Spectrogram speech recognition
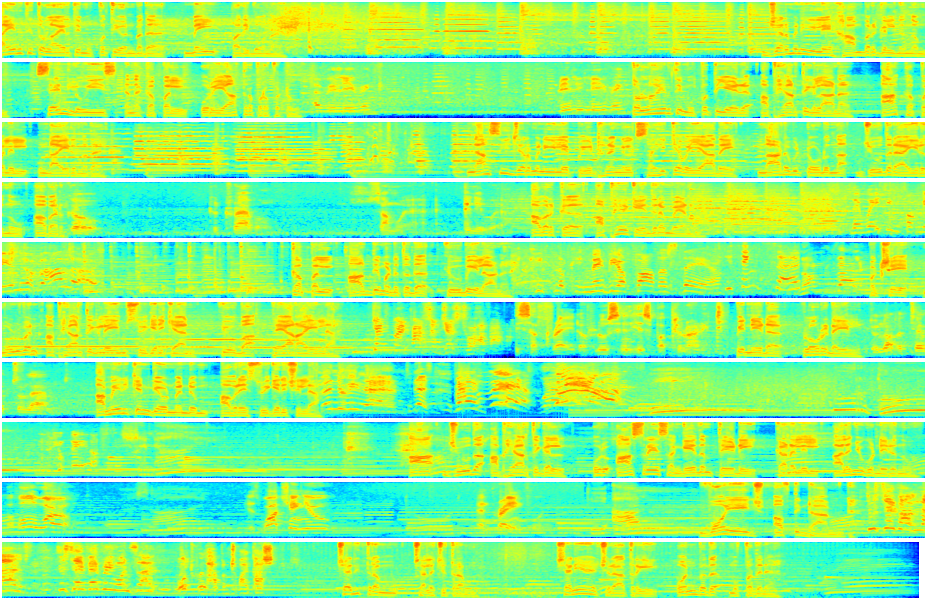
ആയിരത്തി തൊള്ളായിരത്തി മുപ്പത്തി ഒൻപത് മെയ് പതിമൂന്ന്. ജർമ്മനിയിലെ ഹാംബർഗിൽ നിന്നും സെന്റ് ലൂയിസ് എന്ന കപ്പൽ ഒരു യാത്ര പുറപ്പെട്ടു. Are we leaving? Really leaving? തൊള്ളായിരത്തി മുപ്പത്തിയേഴ് അഭയാർത്ഥികളാണ് ആ കപ്പലിൽ ഉണ്ടായിരുന്നത്. നാസി ജർമ്മനിയിലെ പീഡനങ്ങൾ സഹിക്കവയ്യാതെ നാടുവിട്ടോടുന്ന ജൂതരായിരുന്നു അവർ. To travel somewhere, anywhere. അവർക്ക് അഭയകേന്ദ്രം വേണം They're waiting for me in Havana. കപ്പൽ ആദ്യമെടുത്തത് ക്യൂബയിലാണ് Keep looking. Maybe your father's there. You think so? പക്ഷേ മുഴുവൻ അഭയാർത്ഥികളെയും സ്വീകരിക്കാൻ ക്യൂബ തയ്യാറായില്ല Get my passengers to Havana. He's afraid of losing his popularity. പിന്നീട് ഫ്ലോറിഡയിൽ Do not attempt to land. American ഗവൺമെന്റും അവരെ സ്വീകരിച്ചില്ല Vem! Vem! ആ ജൂത അഭയാർത്ഥികൾ ഒരു ആശ്രയ സങ്കേതം തേടി കടലിൽ അലഞ്ഞുകൊണ്ടിരുന്നു. വോയേജ് ഓഫ് ദി ഡാം ചരിത്രം ചലച്ചിത്രം. ശനിയാഴ്ച രാത്രി ഒൻപത് മുപ്പതിന്.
